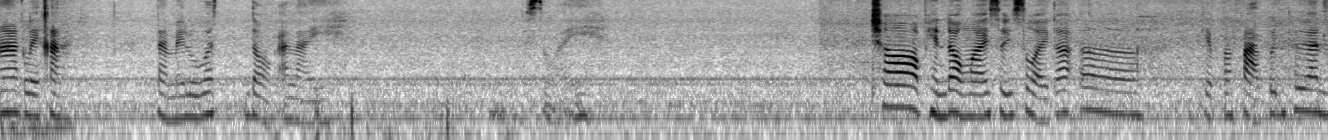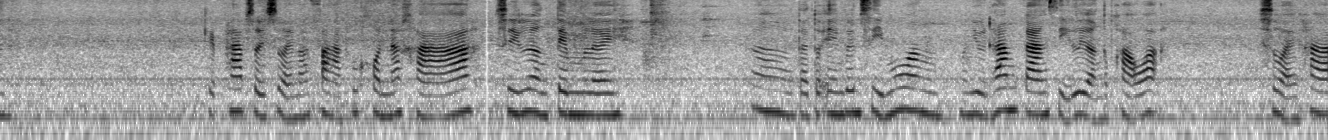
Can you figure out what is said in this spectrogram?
มากเลยค่ะ แต่ไม่รู้ว่าดอกอะไร สวย ชอบเห็นดอกไม้สวยๆ ก็เออเก็บมาฝากเพื่อนๆ เก็บภาพสวยๆ มาฝากทุกคนนะคะ สีเหลืองเต็มเลยอ่าแต่ตัวเองเป็นสีม่วง มันอยู่ท่ามกลางสีเหลืองกับเขาอะสวยค่ะ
